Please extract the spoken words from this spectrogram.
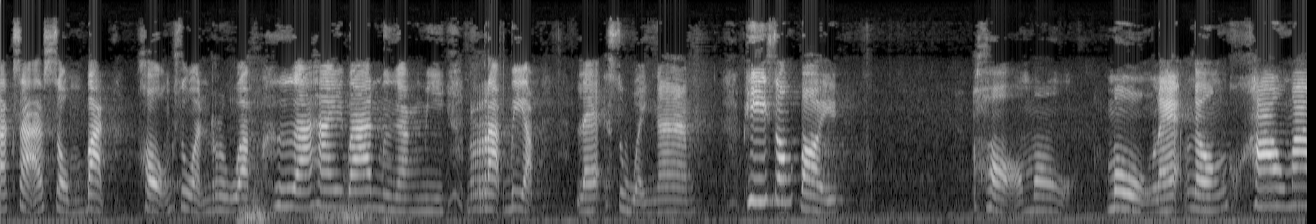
รักษาสมบัติของส่วนรวมเพื่อให้บ้านเมืองมีระเบียบและสวยงาม พี่ส้มปล่อย หอโม งโมงและน้องข้าวเมา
